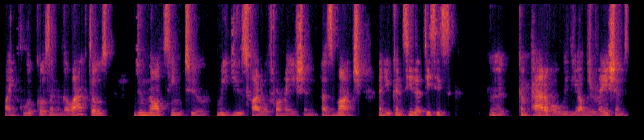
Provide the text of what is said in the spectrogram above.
like glucose and galactose, do not seem to reduce fibril formation as much. And you can see that this is uh, compatible with the observations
